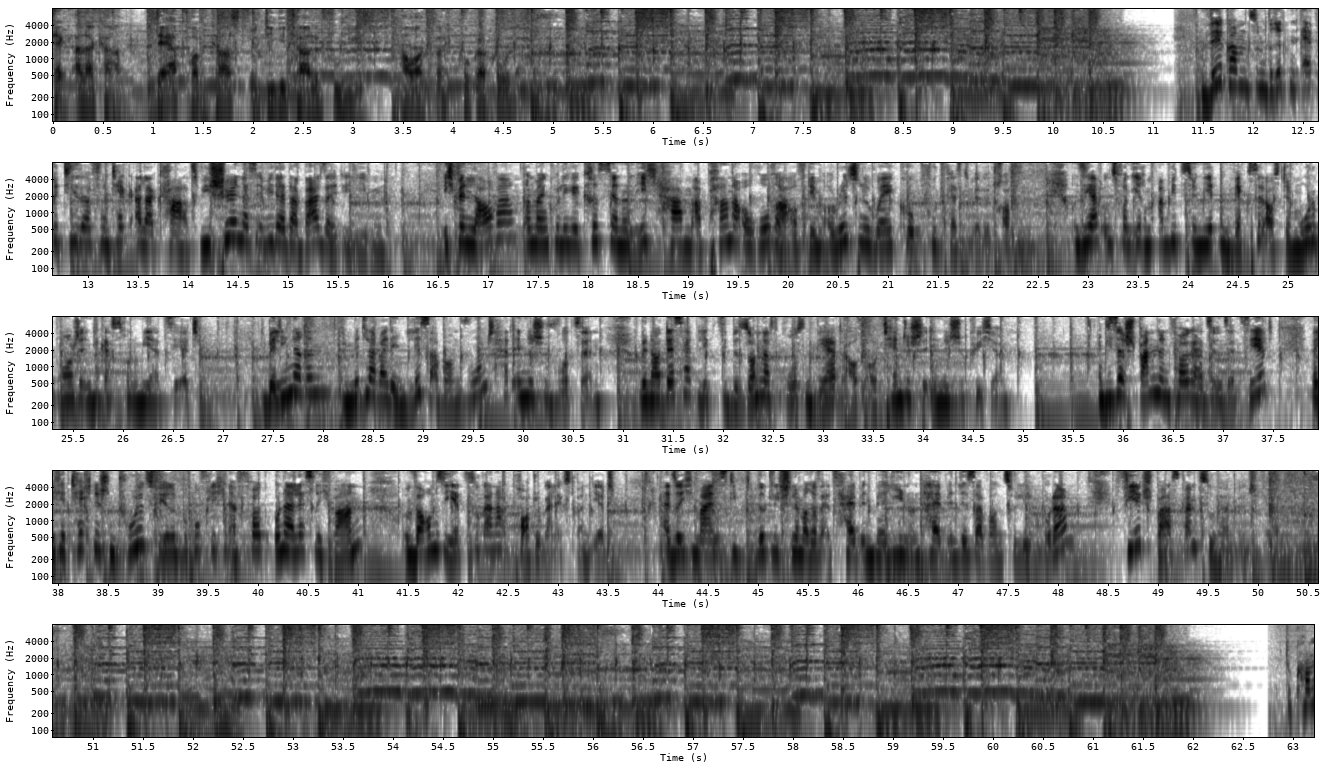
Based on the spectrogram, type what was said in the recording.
Tech à la carte, der Podcast für digitale Foodies, powered by Coca-Cola. Willkommen zum dritten Appetizer von Tech à la carte. Wie schön, dass ihr wieder dabei seid, ihr Lieben. Ich bin Laura und mein Kollege Christian und ich haben Apana Aurora auf dem Original Way Coke Food Festival getroffen. Und sie hat uns von ihrem ambitionierten Wechsel aus der Modebranche in die Gastronomie erzählt. Die Berlinerin, die mittlerweile in Lissabon wohnt, hat indische Wurzeln. Und genau deshalb legt sie besonders großen Wert auf authentische indische Küche. In dieser spannenden Folge hat sie uns erzählt, welche technischen Tools für ihren beruflichen Erfolg unerlässlich waren und warum sie jetzt sogar nach Portugal expandiert. Also ich meine, es gibt wirklich Schlimmeres als halb in Berlin und halb in Lissabon zu leben, oder? Viel Spaß beim Zuhören wünsche ich euch.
